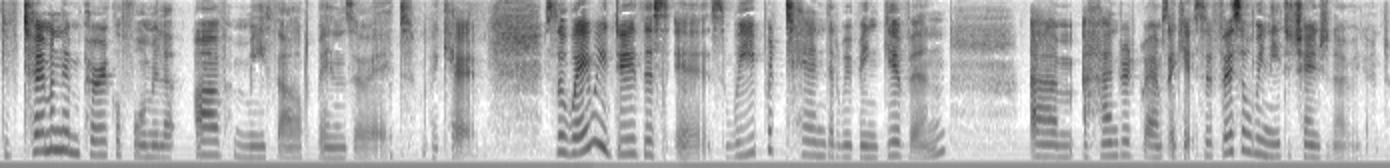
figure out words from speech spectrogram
determine the empirical formula of methyl benzoate. Okay, so the way we do this is we pretend that we've been given um, 100 grams. Okay, so first of all, we need to change. No, we don't.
